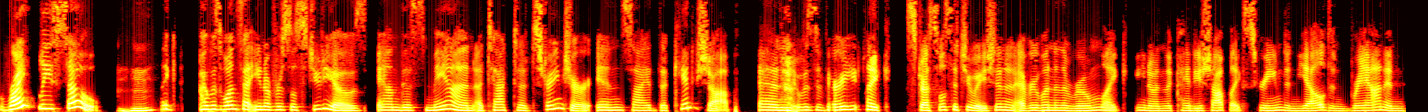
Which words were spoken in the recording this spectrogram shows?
rightly so. Mm-hmm. Like I was once at Universal Studios and this man attacked a stranger inside the candy shop. And it was a very like stressful situation. And everyone in the room, like, you know, in the candy shop, like screamed and yelled and ran. And,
